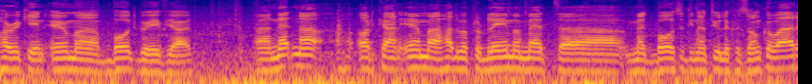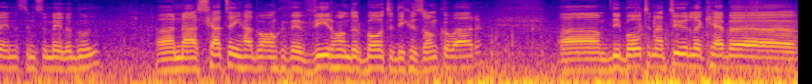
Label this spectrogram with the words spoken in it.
Hurricane Irma Boat Graveyard. net na orkaan Irma hadden we problemen met, met boten die natuurlijk gezonken waren in de Simpson Bay Lagoon. Naar schatting hadden we ongeveer 400 boten die gezonken waren. Uh, die boten natuurlijk hebben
